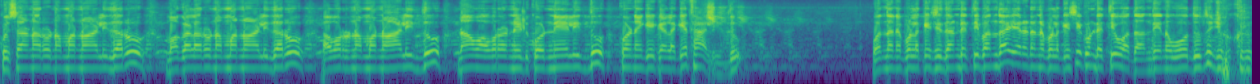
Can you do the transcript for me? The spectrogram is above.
ಕುಶಾಣರು ನಮ್ಮನ್ನು ಆಳಿದರು, ಮೊಘಲರು ನಮ್ಮನ್ನು ಆಳಿದರು, ಅವರು ನಮ್ಮನ್ನು ಆಳಿದ್ದು, ನಾವು ಅವರನ್ನು ಹಿಡ್ಕೊಂಡು ನೇಳಿದ್ದು ಕೊನೆಗೆ ಕೆಳಗೆ ತಾಳಿದ್ದು. ಒಂದನೇ ಪುಳಕೇಶಿ ದಂಡೆತ್ತಿ ಬಂದ, ಎರಡನೇ ಪುಳಕೇಶಿ ಕುಂಡೆತ್ತಿ ಹೋದ. ಅಂದೇನು ಓದುದು ಜೋಕುಲು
